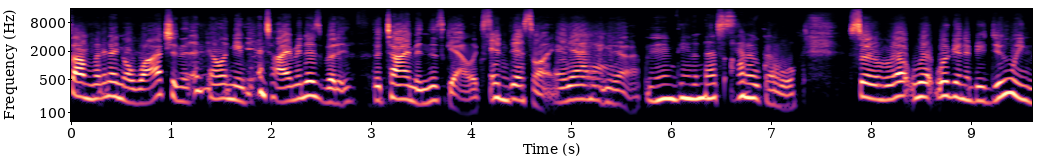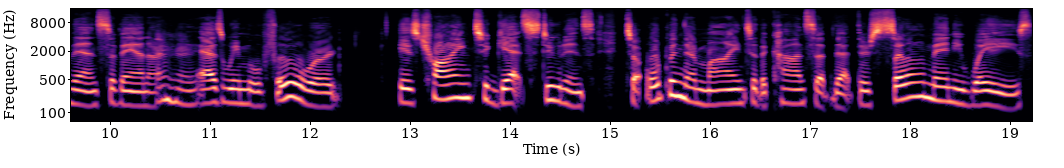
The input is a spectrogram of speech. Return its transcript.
I'm letting a watch and it's telling me what time it is, but it's the time in this galaxy. in this one. Yeah. Yeah. Mhm, That's so cool. So what, what we're going to be doing then, Savannah, Mm-hmm. as we move forward, is trying to get students to open their mind to the concept that there's so many ways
